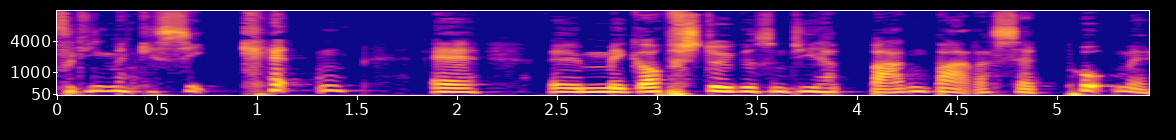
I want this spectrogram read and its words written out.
fordi man kan se kanten af øh, make-up-stykket, som de her bakkenbarter sat på med.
